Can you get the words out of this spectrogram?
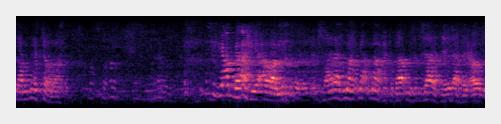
لا من التوراة يعبها أشياء أوامر رسالات ما ما ما كتبها مثل رسالة إلى فرعون.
